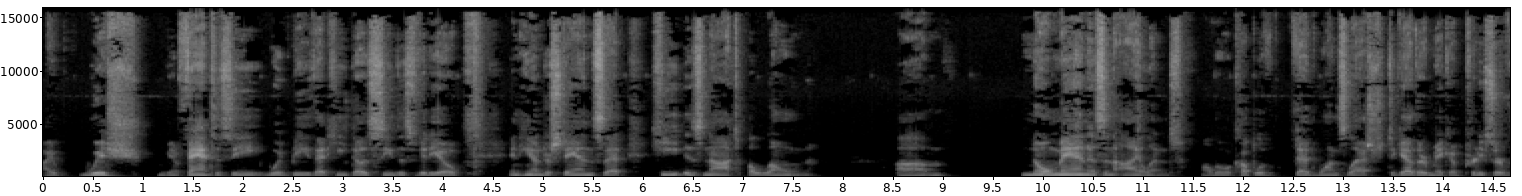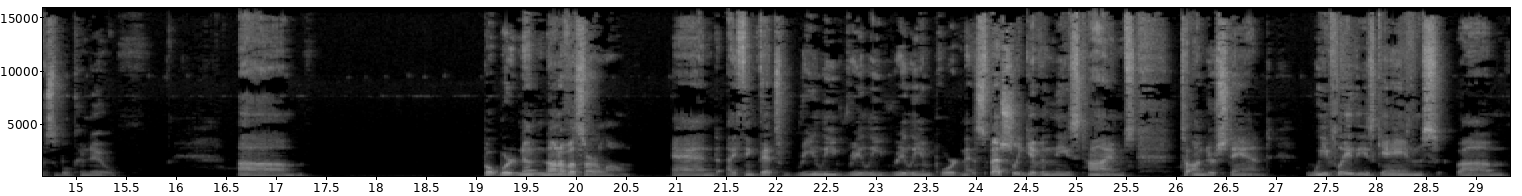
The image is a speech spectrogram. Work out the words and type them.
I wish you know fantasy would be that he does see this video and he understands that he is not alone. Um, no man is an island, although a couple of dead ones lashed together make a pretty serviceable canoe. Um, but we're none of us are alone and i think that's really really really important especially given these times to understand we play these games um,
